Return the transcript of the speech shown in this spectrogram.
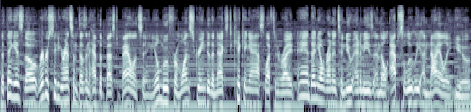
The thing is, though, River City Ransom doesn't have the best balancing. You'll move from one screen to the next, kicking ass left and right, and then you'll run into new enemies and they'll absolutely annihilate you.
